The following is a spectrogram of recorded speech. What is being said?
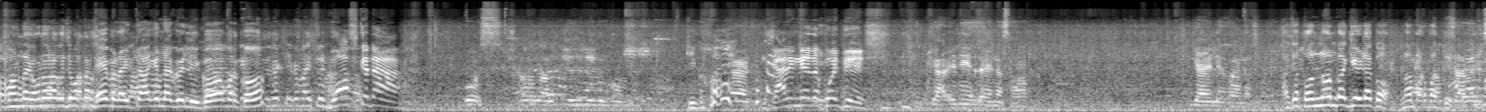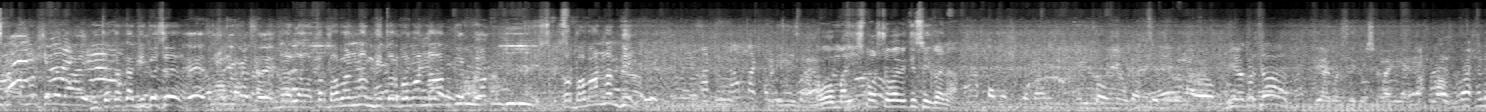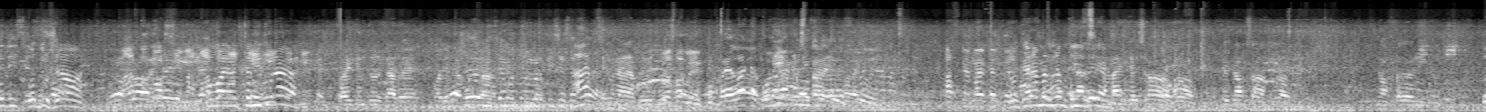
আমার নাই ওনারা কইছে মাথা এই বেটা একটু আগে না গইলি গো আবার কো। বস কেটা? কি কয়? গাড়ি নিয়ে যা কই দিস? গাড়ি নিয়ে যায় না সব গাড়ি নিয়ে যায় না সব আচ্ছা তোর নামটা কি এটা কো? নাম্বার বাদ দে। ওই কাকা কি কইছে? তোর বাবার নাম কি? তোর বাবার নাম তোর বাবার নাম কি? ও মা স্পষ্টভাবে কিছুই কয় না? আচ্ছা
